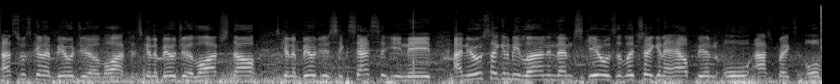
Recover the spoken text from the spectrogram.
That's what's gonna build your life. It's gonna build your lifestyle. It's gonna build your success that you need. And you're also gonna be learning them skills that literally gonna help you in all aspects of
